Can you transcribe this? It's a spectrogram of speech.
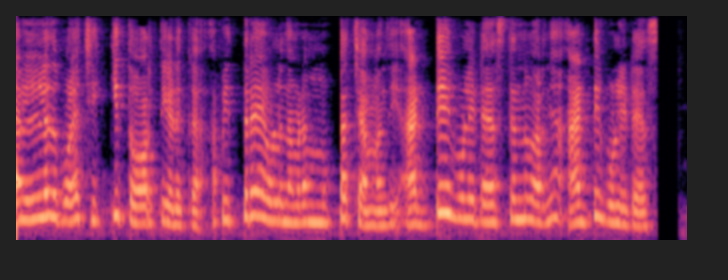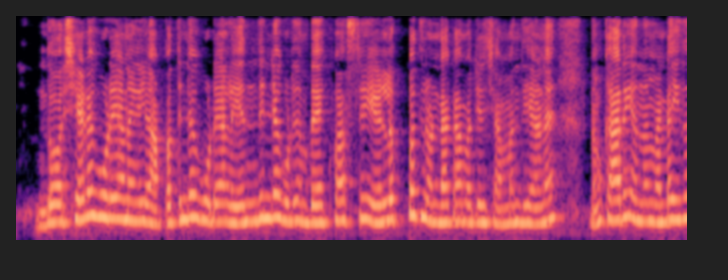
നല്ലതുപോലെ ചിക്കി തോർത്തിയെടുക്കുക. അപ്പോൾ ഇത്രയേ ഉള്ളൂ നമ്മുടെ മുട്ട ചമ്മന്തി. അടിപൊളി ടേസ്റ്റ് എന്ന് പറഞ്ഞാൽ അടിപൊളി ടേസ്റ്റ് ദോശയുടെ കൂടെയാണെങ്കിലും അപ്പത്തിന്റെ കൂടെയാണെങ്കിലും എന്തിന്റെ കൂടെ ബ്രേക്ക്ഫാസ്റ്റ് എളുപ്പത്തിൽ ഉണ്ടാക്കാൻ പറ്റിയൊരു ചമ്മന്തിയാണ്. നമുക്കറിയൊന്നും വേണ്ട. ഇത്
